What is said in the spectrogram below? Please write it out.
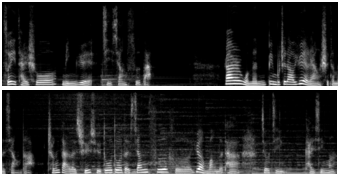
所以才说明月寄相思吧。然而，我们并不知道月亮是怎么想的，承载了许许多多的相思和愿望的它，究竟开心吗？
